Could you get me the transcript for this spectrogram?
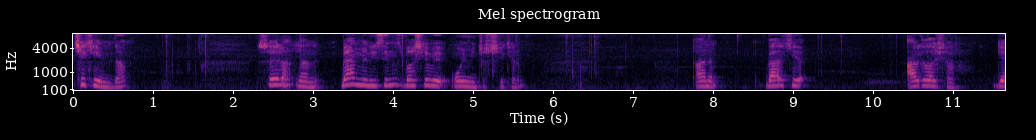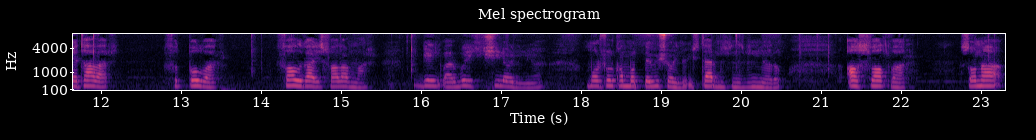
Çekeyim bir daha. Söyle yani beğenmediyseniz başka bir oyun videosu çekerim. Yani belki arkadaşlar GTA var. Futbol var. Fall Guys falan var. Gang var. Bu iki kişiyle oynanıyor. Mortal Kombat dövüş oyunu. İster misiniz bilmiyorum. Asfalt var. Sonra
